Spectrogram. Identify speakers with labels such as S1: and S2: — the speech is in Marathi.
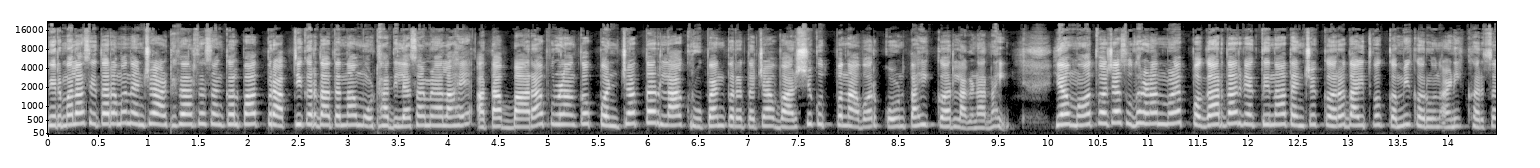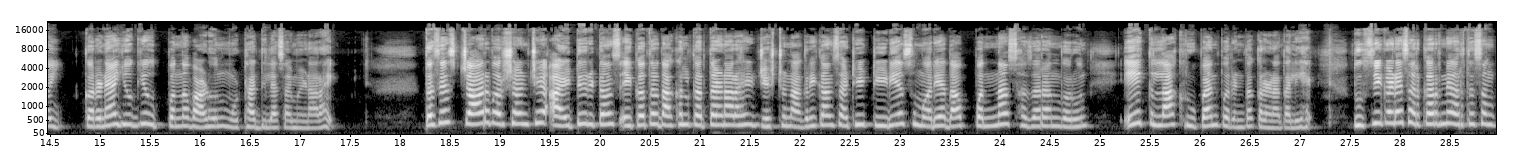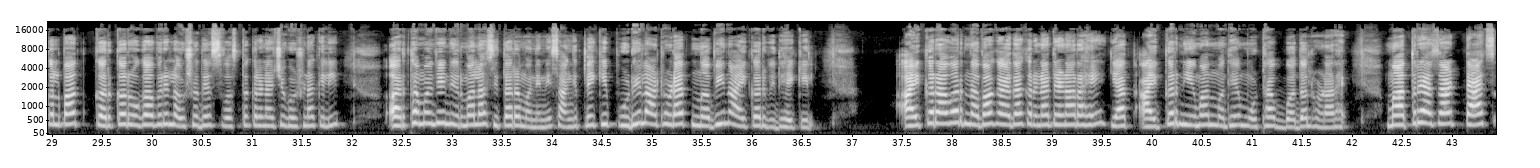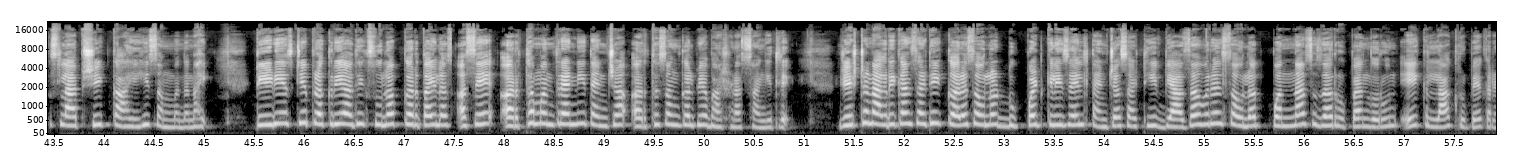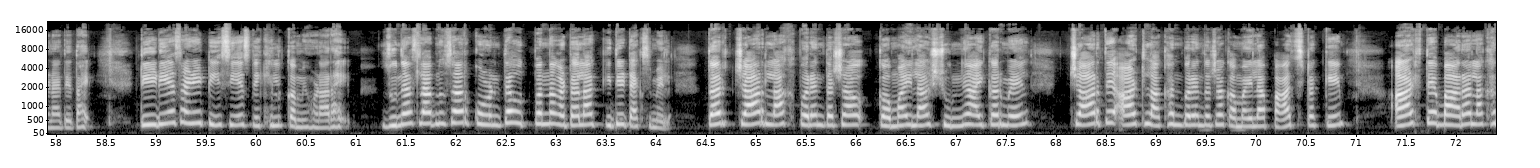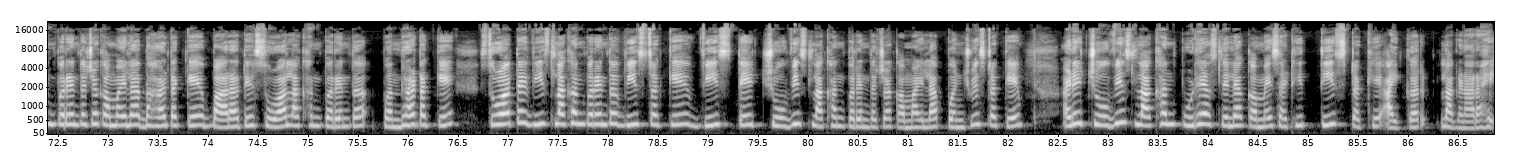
S1: निर्मला सीतारामन यांच्या आठव्या अर्थसंकल्पात प्राप्ती करदात्यांना मोठा दिलासा मिळाला आहे. आता बारा पूर्णांक पंच्याहत्तर लाख रुपयांपर्यंतच्या वार्षिक उत्पन्नावर कोणताही कर लागणार नाही. या महत्त्वाच्या सुधारणांमुळे पगारदार व्यक्तींना त्यांचे करदायित्व कमी करून आणि खर्च करण्यायोग्य उत्पन्न वाढवून मोठा दिलासा मिळणार आहे. तसेच चार वर्षांचे आय टी रिटर्न्स एकत्र दाखल करता येणार आहे ज्येष्ठ नागरिकांसाठी टी डी एस मर्यादा पन्नास हजारांवरून एक लाख रुपयांपर्यंत करण्यात आली आहे. दुसरीकडे सरकारने अर्थसंकल्पात कर्करोगावरील औषधे स्वस्त करण्याची घोषणा केली. अर्थमंत्री निर्मला सीतारामन यांनी सांगितले की पुढील आठवड्यात नवीन आयकर विधेयक येईल. आयकरावर नवा कायदा करण्यात येणार आहे. यात आयकर नियमांमध्ये मोठा बदल होणार आहे. मात्र याचा टॅक्स स्लॅबशी काहीही संबंध नाही. टीडीएसची प्रक्रिया अधिक सुलभ करता येईल असे अर्थमंत्र्यांनी त्यांच्या अर्थसंकल्पीय भाषणात सांगितले. ज्येष्ठ नागरिकांसाठी कर सवलत दुप्पट केली जाईल. त्यांच्यासाठी व्याजावरील सवलत पन्नास हजार रुपयांवरून एक लाख रुपये करण्यात येत आहे. टीडीएस आणि टीसीएस देखील कमी होणार आहे. जुन्या स्लॅबनुसार कोणत्या उत्पन्न गटाला किती टॅक्स मिळेल? तर चार लाखपर्यंतच्या कमाईला शून्य आयकर मिळेल. चार ते आठ लाखांपर्यंतच्या कमाईला पाच टक्के. आठ ते बारा लाखांपर्यंतच्या कमाईला दहा टक्के. बारा ते सोळा लाखांपर्यंत पंधरा टक्के. सोळा ते वीस लाखांपर्यंत वीस टक्के. वीस ते चोवीस लाखांपर्यंतच्या कमाईला पंचवीस टक्के. आणि चोवीस लाखांपुढे असलेल्या कमाईसाठी तीस टक्के आयकर लागणार आहे.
